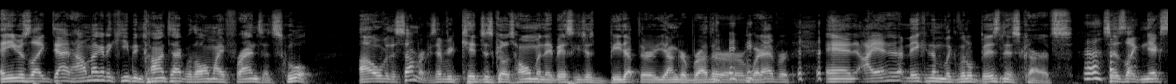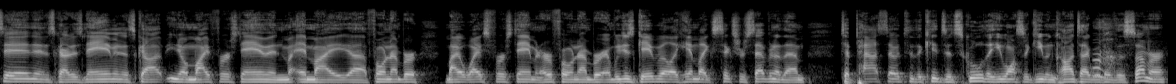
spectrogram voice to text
and he was like, "Dad, how am I going to keep in contact with all my friends at school?" uh, over the summer because every kid just goes home and they basically just beat up their younger brother or whatever. and I ended up making them like little business cards. It says like Nixon and it's got his name and it's got you know my first name and my, and my uh, phone number, my wife's first name and her phone number, and we just gave it like him like six or seven of them to pass out to the kids at school that he wants to keep in contact with over the summer.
